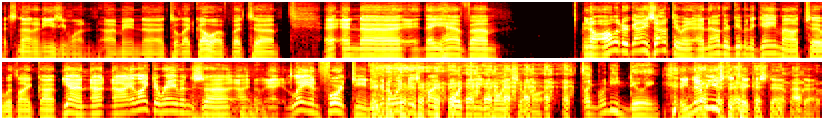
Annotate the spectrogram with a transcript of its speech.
that's not an easy one. I mean, uh, to let go of. But uh, and uh, they have. Um, you know, all of their guys out there, and- now they're giving a game out uh, with like, uh, yeah, no, no, I like the Ravens uh, laying 14. They're going to win this by 14 points or more. it's like, what are you doing? They never used to take a stab at that.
